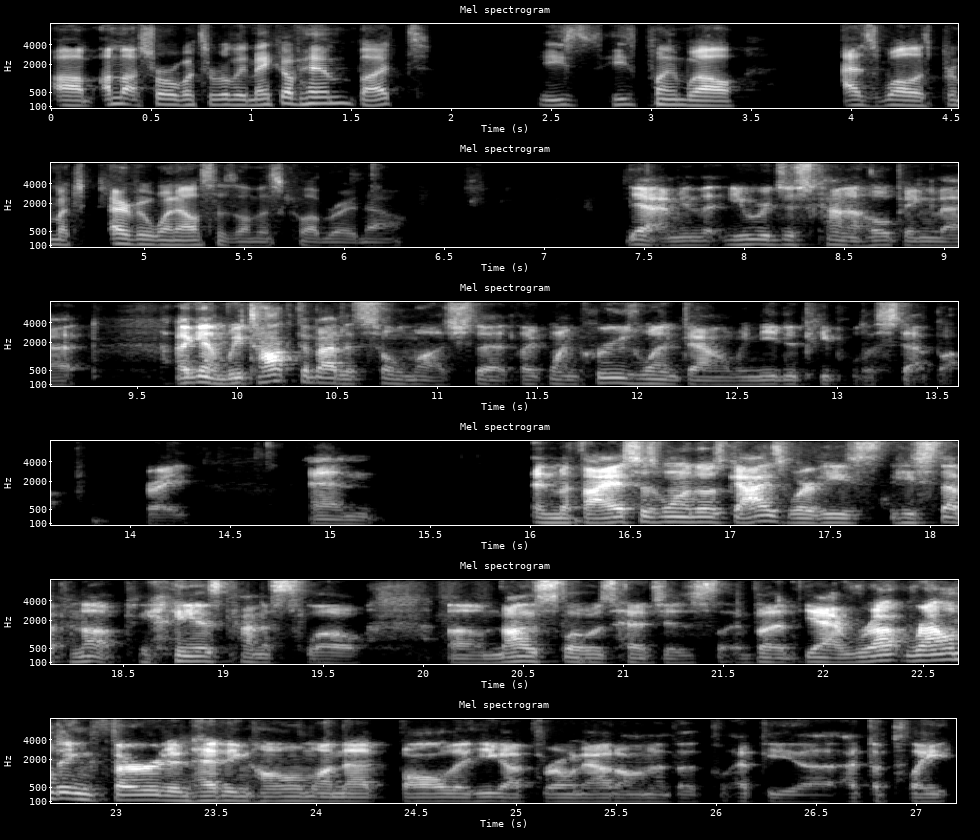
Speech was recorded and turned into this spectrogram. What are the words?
Um, I'm not sure what to really make of him, but he's he's playing well, as well as pretty much everyone else is on this club right now. Yeah, I mean that you were just kind of hoping that again, we talked about it so much that like when Cruz went down, we needed people to step up, right? And and Mathias is one of those guys where he's he's stepping up. He is kind of slow, um, not as slow as Hedges, but yeah, r- rounding third and heading home on that ball that he got thrown out on at the at the uh, at the plate.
